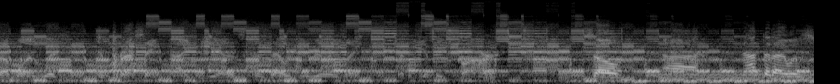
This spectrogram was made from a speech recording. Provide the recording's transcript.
someone with depressing ideas. That would be really like, a big. So, uh, not that I was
